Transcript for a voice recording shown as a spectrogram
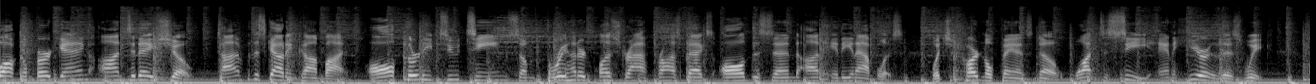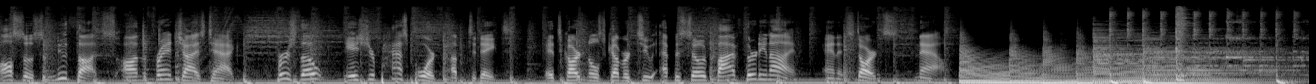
welcome Bird Gang on today's show. Time for the scouting combine. All 32 teams, some 300 plus draft prospects, all descend on Indianapolis. What should Cardinal fans know, want to see, and hear this week? Also, some new thoughts on the franchise tag. First, though, is your passport up to date? It's Cardinals Cover 2, episode 539, and it starts now.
